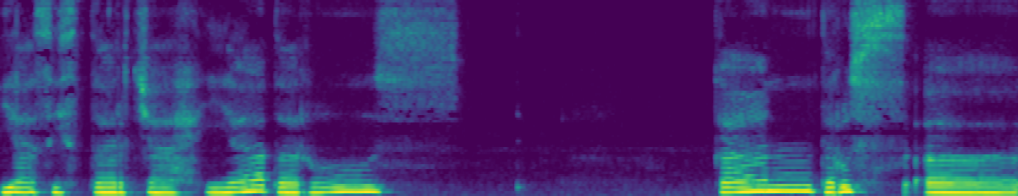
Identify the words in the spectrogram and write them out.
Ya, Sister Cahya terus kan terus uh,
